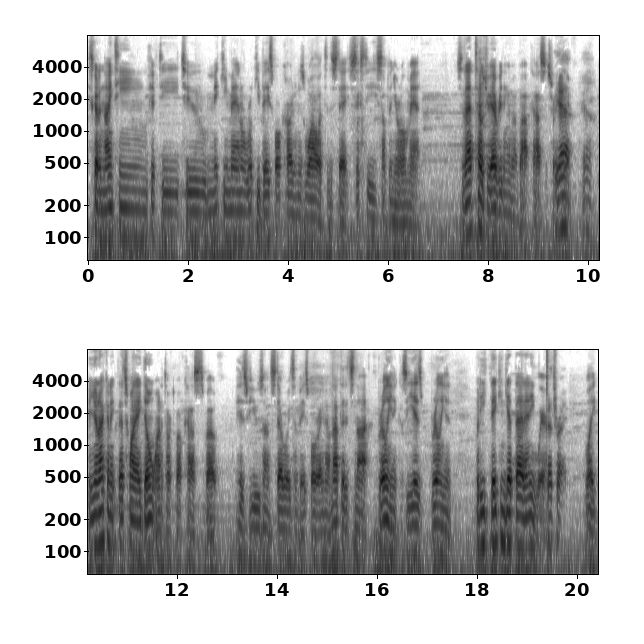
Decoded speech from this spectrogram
he's got a 1952 Mickey Mantle rookie baseball card in his wallet to this day, 60 something year old man. So that tells you everything about Bob Costas, right Yeah, there. yeah. And you're not going to. That's why I don't want to talk to Bob Costas about his views on steroids in baseball right now. Not that it's not brilliant, because he is brilliant, but he they can get that anywhere. That's right. Like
